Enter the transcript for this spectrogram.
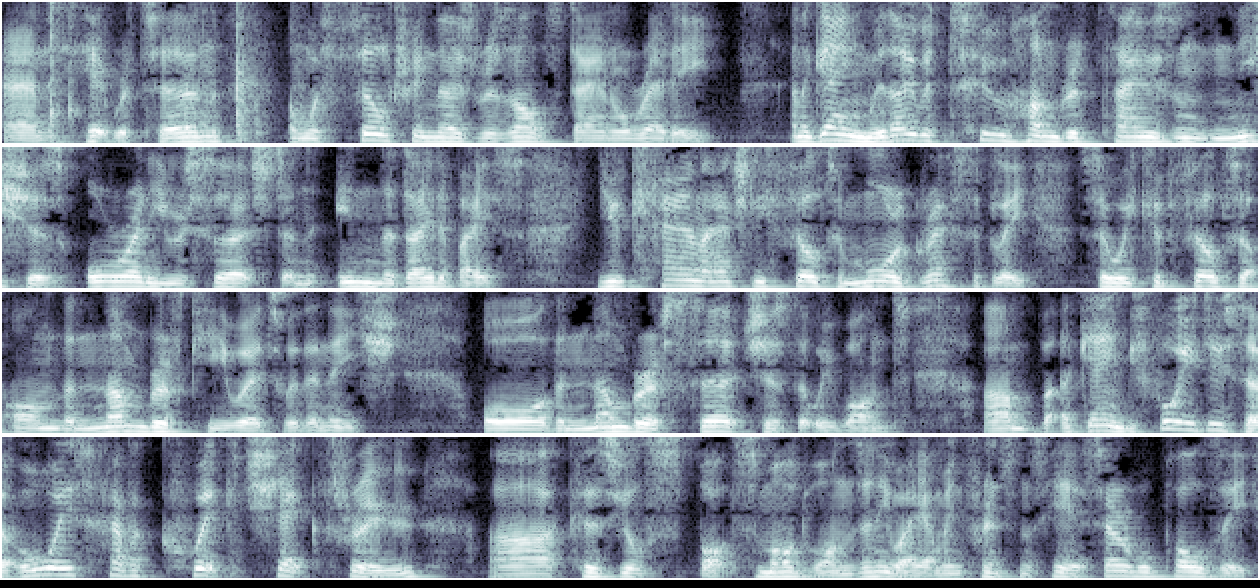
and hit return and we're filtering those results down already And again, with over 200,000 niches already researched and in the database, you can actually filter more aggressively. So we could filter on the number of keywords with a niche or the number of searches that we want. Um, but again, before you do so, always have a quick check through because uh, you'll spot some odd ones anyway. I mean, for instance, here, cerebral palsy,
